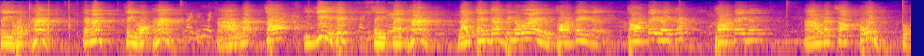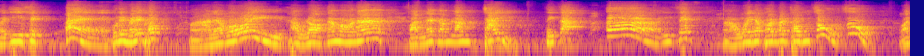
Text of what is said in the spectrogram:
465 ใช่ไหม465 เอาละซ้ออีก 20 485 หลายเต็มครับพี่น้อยถอดได้เลย ถอดได้เลยครับ ถอดได้เลยเอาละสองคุณถูกกับยี่สิบแป้ผู้เล่นหมายเลขหกมาแล้วโว้ย เข้ารอบนะมอนะ ฝันและกำลังใจติตะเอออีกเซตเอาไว้นครปฐมสู้สู้วัน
